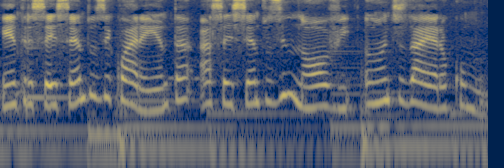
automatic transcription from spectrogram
entre 640 a 609 antes da Era Comum.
